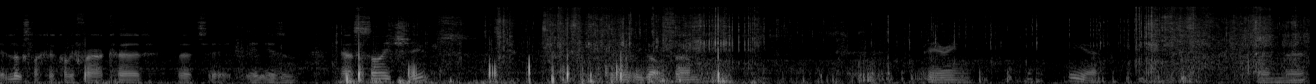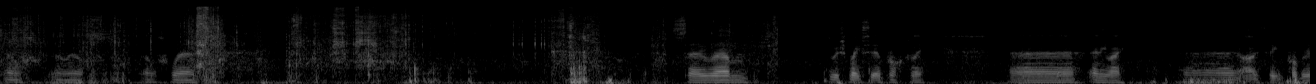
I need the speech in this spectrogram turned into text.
it looks like a cauliflower curd, but it, it isn't. Has side shoots. We've got some appearing here else, else, elsewhere. So, um, which makes it a broccoli. Uh, anyway, uh, I think probably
